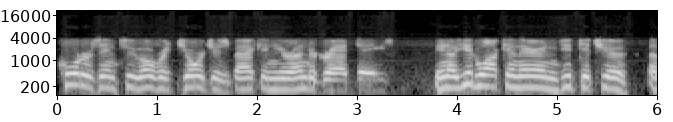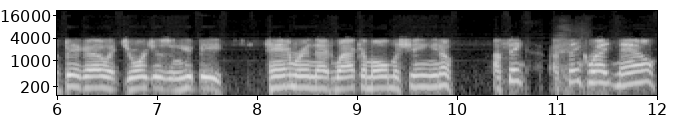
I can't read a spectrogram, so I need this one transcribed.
quarters into over at George's back in your undergrad days. You know, you'd walk in there and you'd get you a big O at George's, and you'd be hammering that whack a mole machine. You know, I think I think right now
